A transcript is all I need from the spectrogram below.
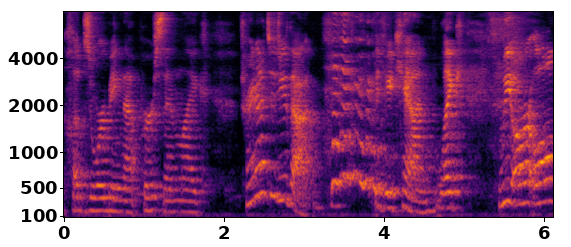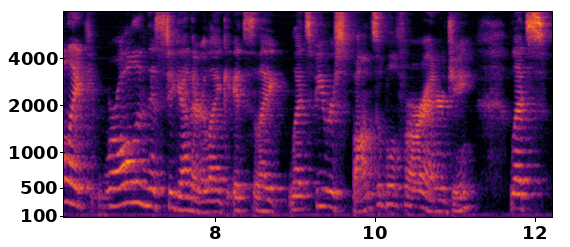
of absorbing that person like try not to do that if you can. Like we are all like we're all in this together. Like it's like let's be responsible for our energy. Let's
